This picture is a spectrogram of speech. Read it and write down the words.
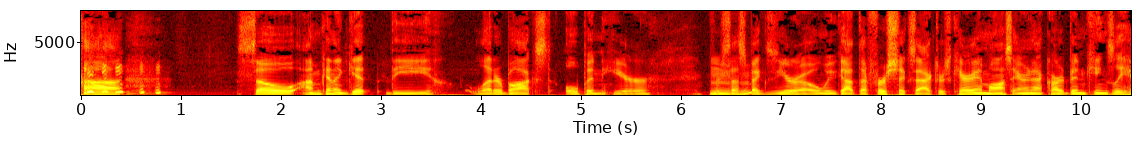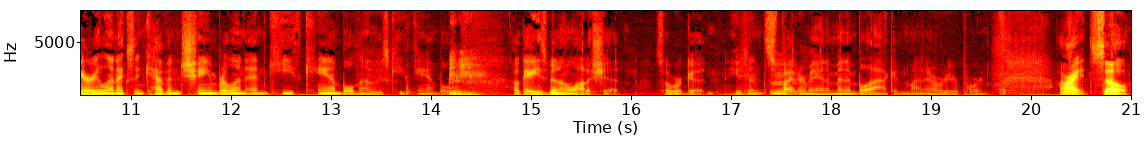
Uh, so I'm gonna get the Letterboxd open here for Suspect Zero. We've got the first six actors: Carrie Moss, Aaron Eckhart, Ben Kingsley, Harry Lennix, and Kevin Chamberlin and Keith Campbell. Now, who's Keith Campbell? okay, he's been in a lot of shit, so we're good. He's in Spider Man and Men in Black and Minority Report. All right, so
